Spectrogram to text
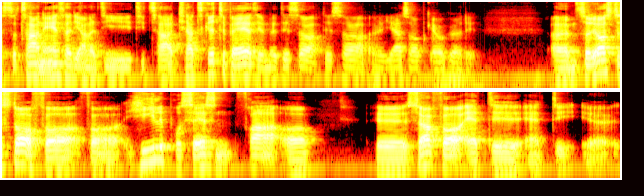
Så tager NASA og de andre, de, de tager, tager et skridt tilbage og siger, at det er så, det er så jeres opgave at gøre det. Um, så det er også, der står for, for hele processen fra at øh, sørge for, at, øh, at det, øh,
